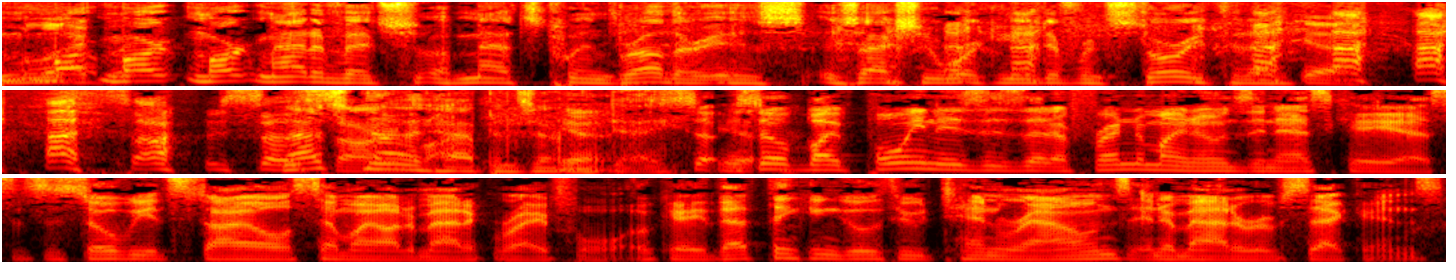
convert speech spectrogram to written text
Mark, Mark, Mark Matovich, uh, Matt's twin brother, is is actually working a different story today. yeah, so, so that's sorry, not happens every yeah. day. So, yeah. so my point is, is that a friend of mine owns an SKS. It's a Soviet style semi-automatic rifle. Okay, that thing can go through ten rounds in a matter of seconds.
